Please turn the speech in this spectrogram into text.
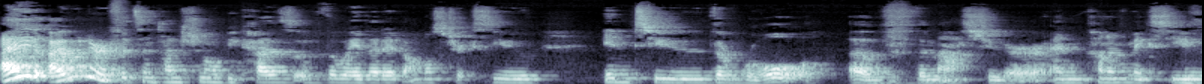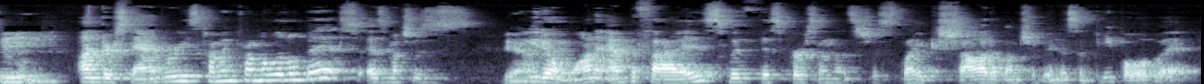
I I wonder if it's intentional because of the way that it almost tricks you into the role of the mass shooter and kind of makes you Mhm. understand where he's coming from a little bit as much as Yeah. you don't want to empathize with this person that's just like shot a bunch of innocent people but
